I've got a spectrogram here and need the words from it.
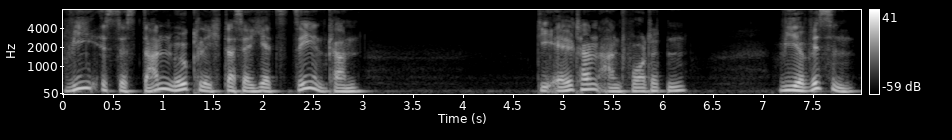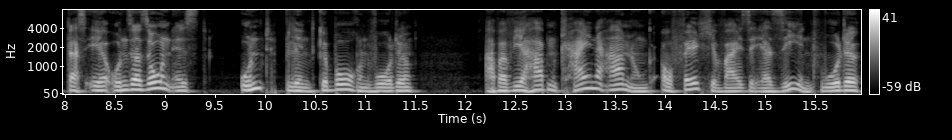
Wie ist es dann möglich, dass er jetzt sehen kann? Die Eltern antworteten wir wissen, dass er unser Sohn ist und blind geboren wurde. Aber wir haben keine Ahnung, auf welche Weise er sehend wurde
